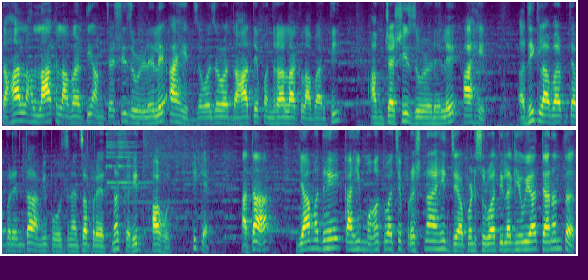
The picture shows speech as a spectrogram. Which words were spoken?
दहा ला- लाख लाभार्थी आमच्याशी जुळलेले आहेत. जवळजवळ दहा ते पंधरा लाख लाभार्थी आमच्याशी जुळलेले आहेत. अधिक लाभार्थ्यापर्यंत आम्ही पोहोचण्याचा प्रयत्न करीत आहोत. ठीक आहे? आता यामध्ये काही महत्त्वाचे प्रश्न आहेत जे आपण सुरुवातीला घेऊया. त्यानंतर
